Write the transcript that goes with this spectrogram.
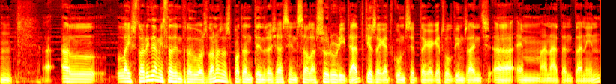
Mm. El, la història d'amistat entre dues dones es pot entendre ja sense la sororitat, que és aquest concepte que aquests últims anys eh, hem anat entenent?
